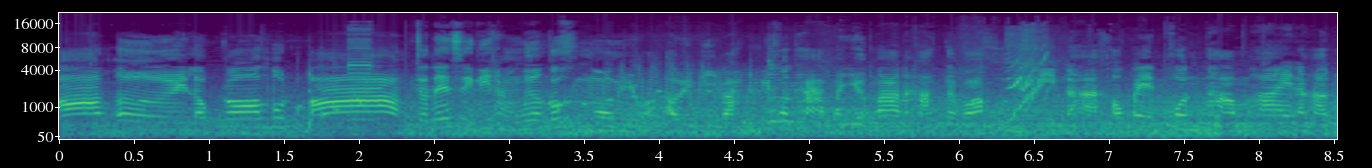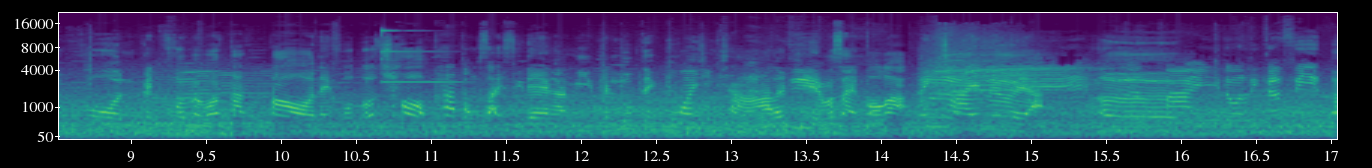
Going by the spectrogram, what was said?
บ้างเอ่ยแล้วก็หลุดบ้าง จะเล่นซีรีส์ทั้งเรื่องก็คืองงอยู่อะเอาดีๆปะมีคนถามมาเยอะมากนะคะ แต่ว่าคุณฟิล์มนะคะเขาเป็นคนทำให้นะคะ ทุกคนเป็นคนแบบว่าตัดต่อใน Photoshop ถ้าตรงสายสีแดงอะมีเป็นรูปเด็กถ้วยชิงช้าแล้วที่เขียนว่าใส่บล็อกอะไม่ใช่เลยอะเออไปโดนลิขสิทธิ์ไป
